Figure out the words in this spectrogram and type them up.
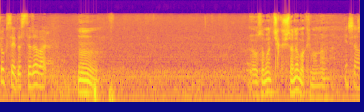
Çok sayıda sitede var. Hmm. E, o zaman çıkışlarına bakayım onların. İnşallah.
